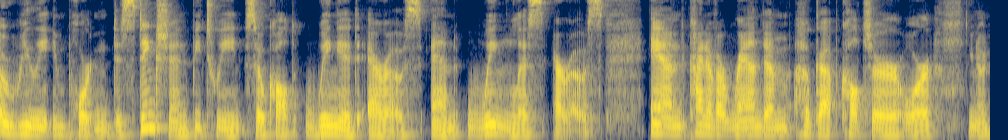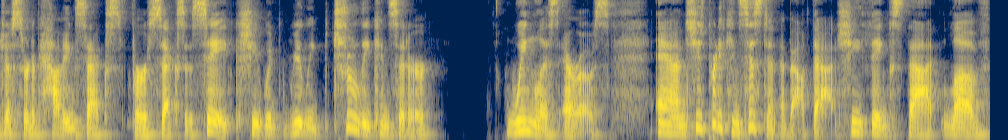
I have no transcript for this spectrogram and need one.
a really important distinction between so called winged eros and wingless eros and kind of a random hookup culture or, you know, just sort of having sex for sex's sake. She would really truly consider wingless eros. And she's pretty consistent about that. She thinks that love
